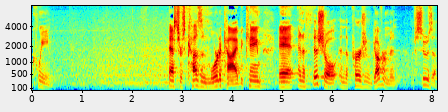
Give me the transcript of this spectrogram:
queen. Esther's cousin Mordecai became a, an official in the Persian government of Susa.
